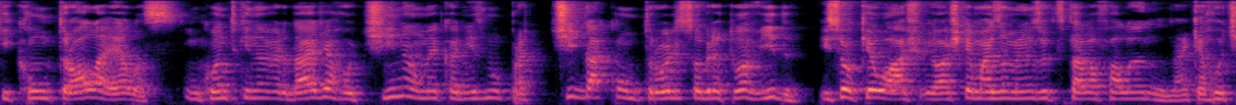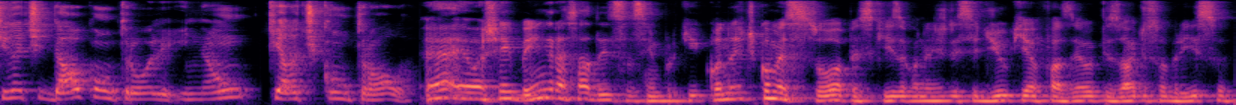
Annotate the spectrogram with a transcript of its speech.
que controla elas, enquanto que na verdade a rotina é um mecanismo para te dar controle sobre a tua vida. Isso é o que eu acho. Eu acho que é mais ou menos o que tu estava falando, né? Que a rotina te dá o controle e não que ela te controla. É, eu achei bem engraçado isso assim, porque quando a gente começou a pesquisa, quando a gente decidiu que ia fazer o episódio sobre isso,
